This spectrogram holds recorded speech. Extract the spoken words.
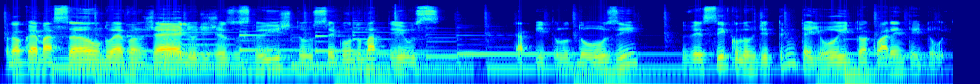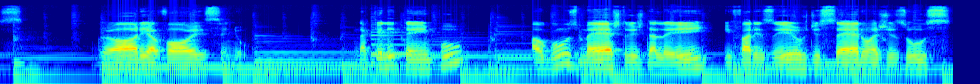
Proclamação do Evangelho de Jesus Cristo segundo Mateus, capítulo 12, versículos de 38 a 42. Glória a vós, Senhor. Naquele tempo, alguns mestres da lei e fariseus disseram a Jesus:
